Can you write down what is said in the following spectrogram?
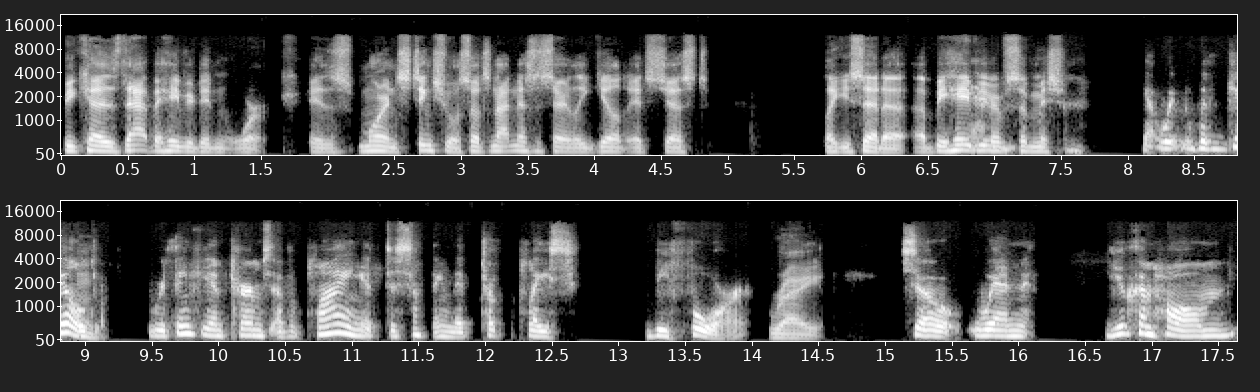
because that behavior didn't work is more instinctual. So it's not necessarily guilt. It's just like you said a, a behavior yeah. of submission. Yeah with, with guilt mm. we're thinking in terms of applying it to something that took place before. Right. So when you come home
